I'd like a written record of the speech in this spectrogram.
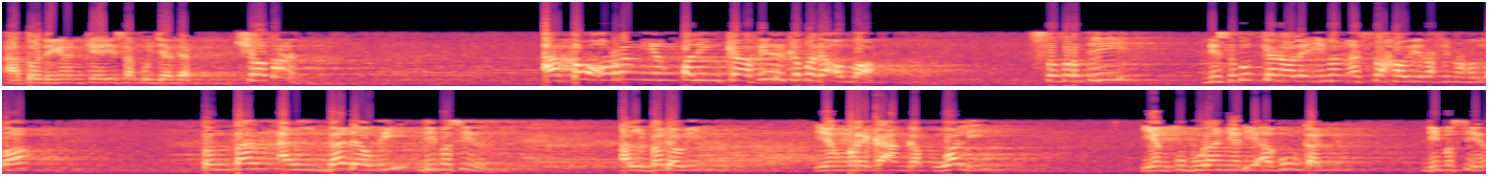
atau dengan Kiai Sapu Jagat. Syaitan. Atau orang yang paling kafir kepada Allah. Seperti disebutkan oleh Imam As-Sakhawi rahimahullah tentang Al-Badawi di Mesir. Al-Badawi yang mereka anggap wali yang kuburannya diagungkan di Mesir,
